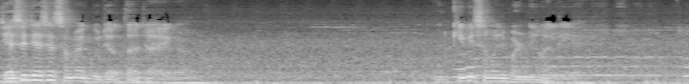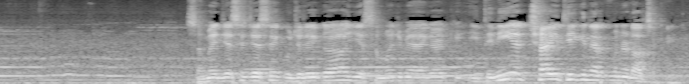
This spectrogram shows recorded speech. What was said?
जैसे जैसे समय गुजरता जाएगा उनकी भी समझ बढ़ने वाली है। समय जैसे जैसे गुजरेगा, ये समझ में आएगा कि इतनी अच्छाई थी कि नरक में न डाल सकेंगे।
